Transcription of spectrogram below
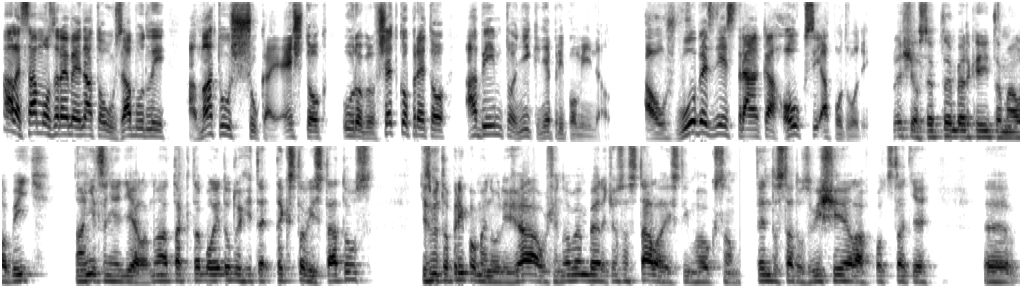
Ale samozrejme na to už zabudli a Matúš Šukaj Eštok urobil všetko preto, aby im to nik nepripomínal. A už vôbec nie stránka hoaxy a podvody. Prešiel september, kedy to malo byť, no a nič sa nedialo. No a tak to bol jednoduchý te- textový status, kde sme to pripomenuli, že á, už je november, čo sa stalo aj s tým hoaxom. Tento status vyšiel a v podstate e,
